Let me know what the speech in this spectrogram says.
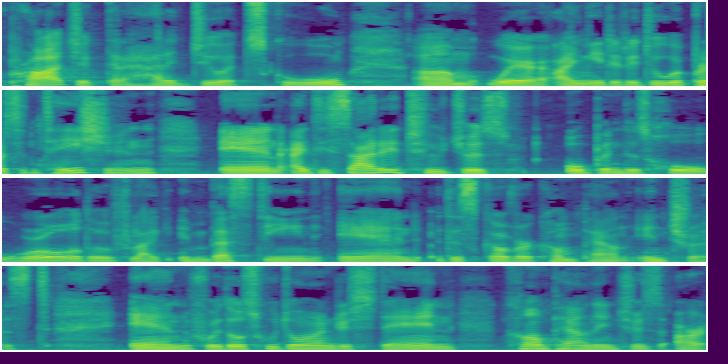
project that I had to do at school um, where I needed to do a presentation. And I decided to just open this whole world of like investing and discover compound interest. And for those who don't understand, compound interest are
